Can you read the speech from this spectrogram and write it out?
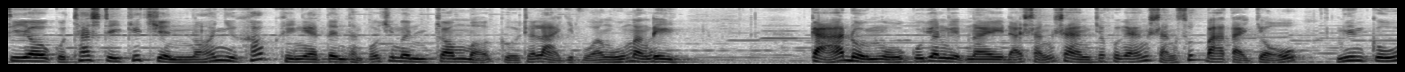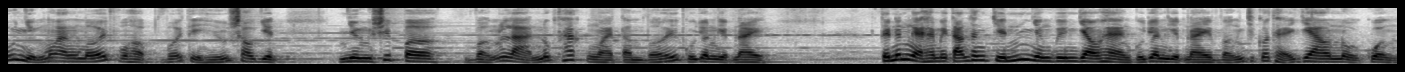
CEO của Tasty Kitchen nói như khóc khi nghe tin thành phố Hồ Chí Minh cho mở cửa trở lại dịch vụ ăn uống mang đi. Cả đội ngũ của doanh nghiệp này đã sẵn sàng cho phương án sản xuất 3 tại chỗ, nghiên cứu những món ăn mới phù hợp với thị hiếu sau dịch nhưng shipper vẫn là nút thắt ngoài tầm với của doanh nghiệp này. Tính đến ngày 28 tháng 9, nhân viên giao hàng của doanh nghiệp này vẫn chỉ có thể giao nội quần,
